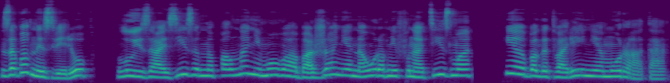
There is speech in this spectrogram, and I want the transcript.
забавный зверек. Луиза Азизовна полна немого обожания на уровне фанатизма и обоготворения Мурата.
